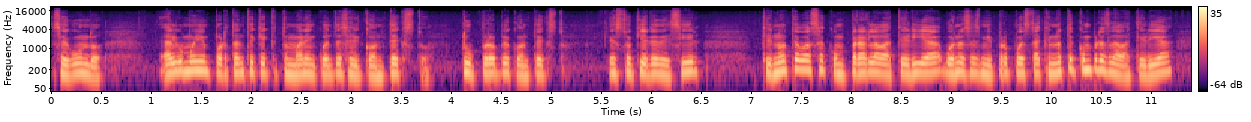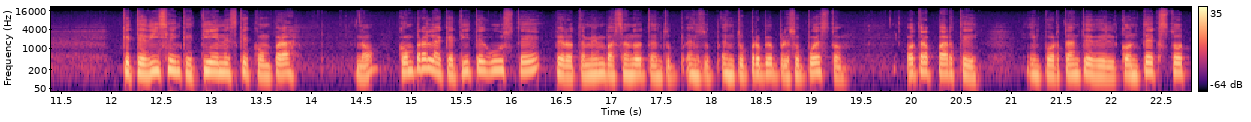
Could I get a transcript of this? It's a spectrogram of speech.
Segundo, algo muy importante que hay que tomar en cuenta es el contexto, tu propio contexto. Esto quiere decir que no te vas a comprar la batería, bueno, esa es mi propuesta, que no te compres la batería que te dicen que tienes que comprar, ¿no? Compra la que a ti te guste, pero también basándote en tu, en tu propio presupuesto. Otra parte importante del contexto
